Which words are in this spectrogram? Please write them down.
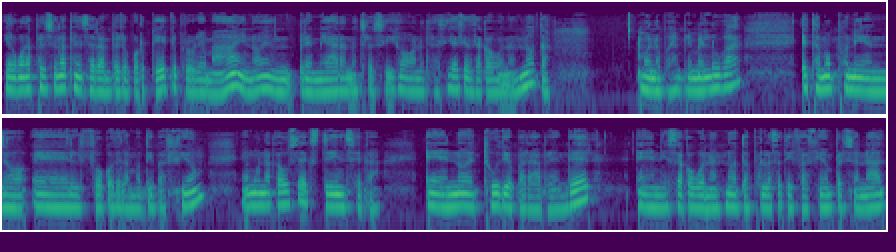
Y algunas personas pensarán, pero ¿por qué? ¿Qué problema hay ¿no? en premiar a nuestros hijos o a nuestras hijas si han sacado buenas notas? Bueno, pues en primer lugar, estamos poniendo el foco de la motivación en una causa extrínseca. No estudio para aprender, ni saco buenas notas por la satisfacción personal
